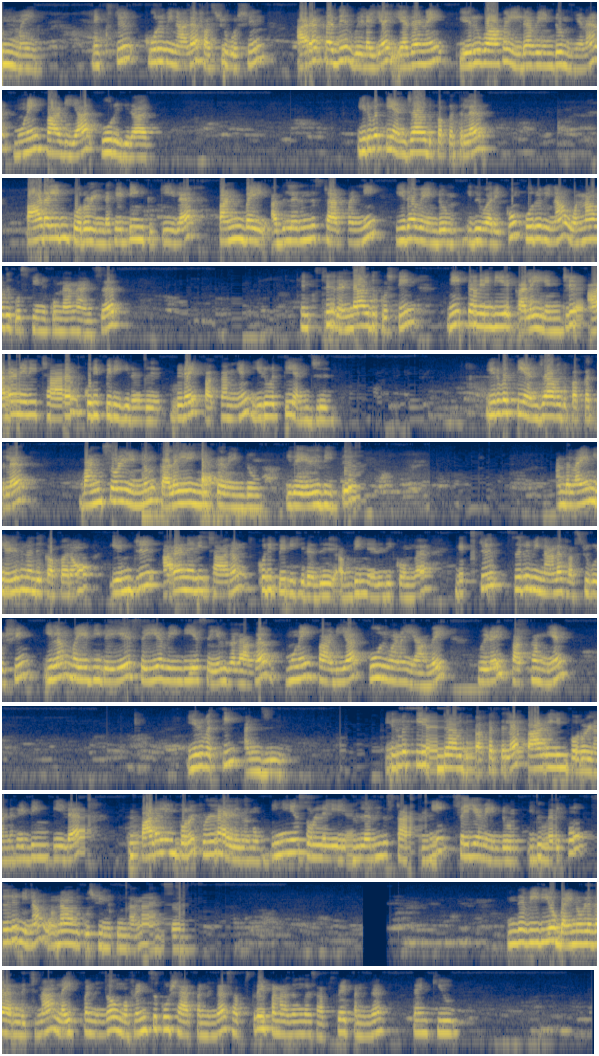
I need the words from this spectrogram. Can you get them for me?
உண்மை. நெக்ஸ்ட் குருவினால ஃபர்ஸ்ட் கொஸ்டின் அறக்கதிர் விளைய எதனை எருவாக இட வேண்டும் என முனைப்பாடியார் கூறுகிறார். இருபத்தி அஞ்சாவது பக்கத்துல பாடலின் பொருள் இந்த ஹெட்டிங்க்கு கீழே பண்பை அதுல இருந்து ஸ்டார்ட் பண்ணி இட வேண்டும். இது வரைக்கும் குருவினா ஒன்னாவது கொஸ்டினுக்கு உண்டான ஆன்சர் நெக்ஸ்ட் ரெண்டாவது கொஸ்டின் நீக்க வேண்டிய கலை என்று அறநெறி சாரம் குறிப்பிடுகிறது. விடை பக்கம் எண் இருபத்தி அஞ்சு. இருபத்தி அஞ்சாவது பக்கத்துல வன்சொல் என்னும் கலையை நீக்க வேண்டும். இதை எழுதிட்டு அந்த லைன் எழுதினதுக்கு அப்புறம் என்று அறநெறி சாரம் குறிப்பிடுகிறது அப்படின்னு எழுதிக்கோங்க. நெக்ஸ்ட் சிறுவினால ஃபர்ஸ்ட் கொஷின் இளம் வயதிலேயே செய்ய வேண்டிய செயல்களாக முனைப்பாடியார் கூறுவன யாவை? விடை பக்கம் எண் இருபத்தி அஞ்சு. இருபத்தி அஞ்சாவது பக்கத்துல பாடலின் பொருள் அந்த ஹெட்டிங் கீழே பாடலின் பொருள் ஃபுல்லா எழுதணும். இனிய சொல்லையே அதுல இருந்து ஸ்டார்ட் பண்ணி செய்ய வேண்டும். இது வரைக்கும் சிறுவினா ஒன்னாவது கொஸ்டினுக்கு உண்டான ஆன்சர் இந்த வீடியோ பயனுள்ளதாக இருந்துச்சுன்னா லைக் பண்ணுங்கள் உங்கள் ஃப்ரெண்ட்ஸுக்கும் ஷேர் பண்ணுங்கள் சப்ஸ்கிரைப் பண்ணாதவங்க சப்ஸ்கிரைப் பண்ணுங்கள் தேங்க்யூ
